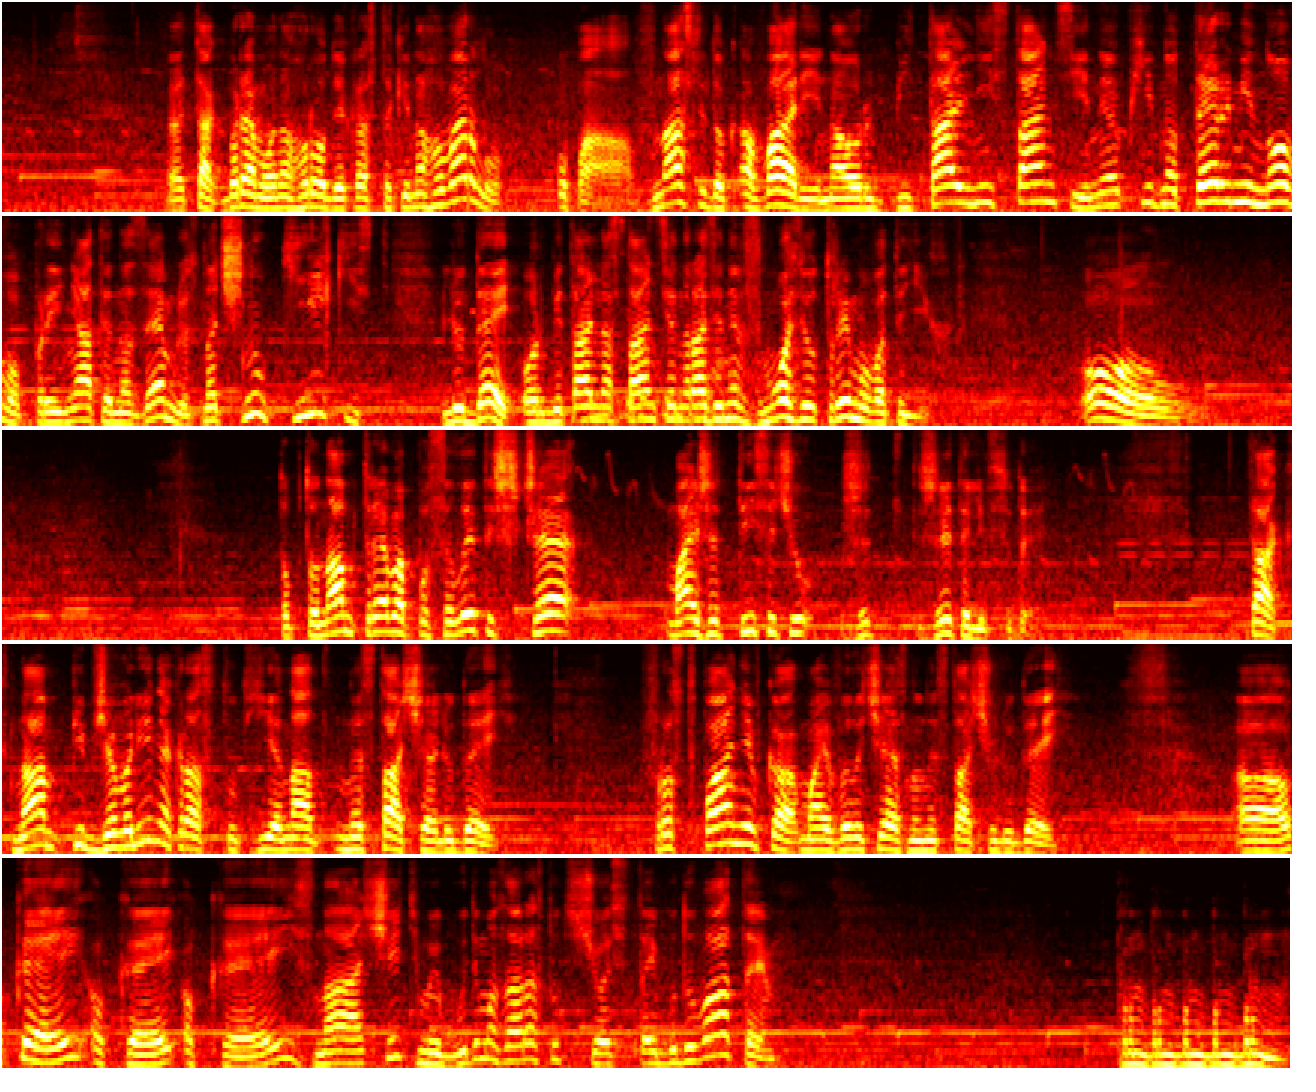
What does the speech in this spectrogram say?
Е, Так, беремо нагороду якраз таки на Говерлу. Опа, внаслідок аварії на орбітальній станції необхідно терміново прийняти на землю значну кількість людей. Орбітальна станція наразі не в змозі утримувати їх. Оу. Тобто нам треба поселити ще майже тисячу жит- жителів сюди. Так, нам Піп-Джавелін якраз тут є над нестача людей. Фростпанівка має величезну нестачу людей. А, окей, окей, окей. Значить, ми будемо зараз тут щось та й будувати. Брум-брум-брум-брум-брум.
